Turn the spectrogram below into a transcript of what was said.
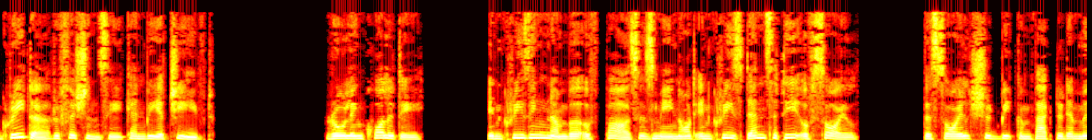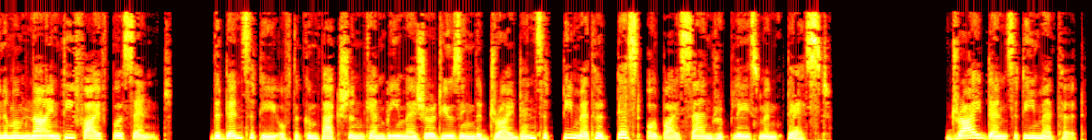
greater efficiency can be achieved. Rolling quality Increasing number of passes may not increase density of soil. The soil should be compacted a minimum 95%. The density of the compaction can be measured using the dry density method test or by sand replacement test. Dry density method.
